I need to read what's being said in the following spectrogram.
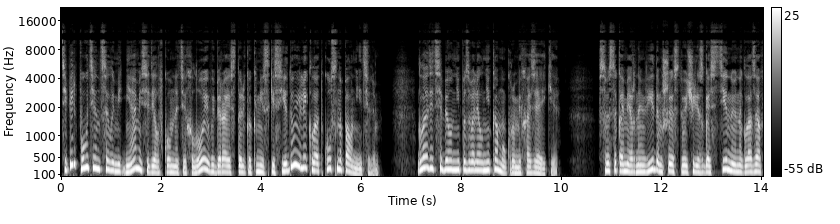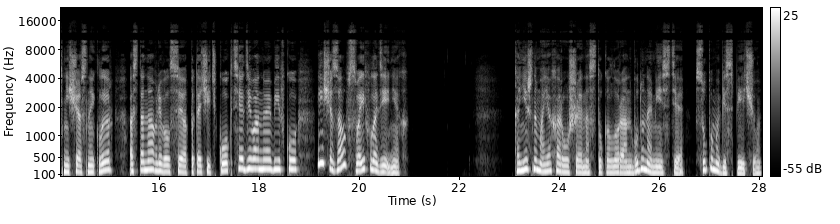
Теперь Путин целыми днями сидел в комнате Хлои, выбираясь только к миске с едой или к лотку с наполнителем. Гладить себя он не позволял никому, кроме хозяйки. С высокомерным видом, шествуя через гостиную на глазах несчастной Клэр, останавливался поточить когти о диванную обивку и исчезал в своих владениях. «Конечно, моя хорошая», — настукал Лоран, — «буду на месте, супом обеспечу.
